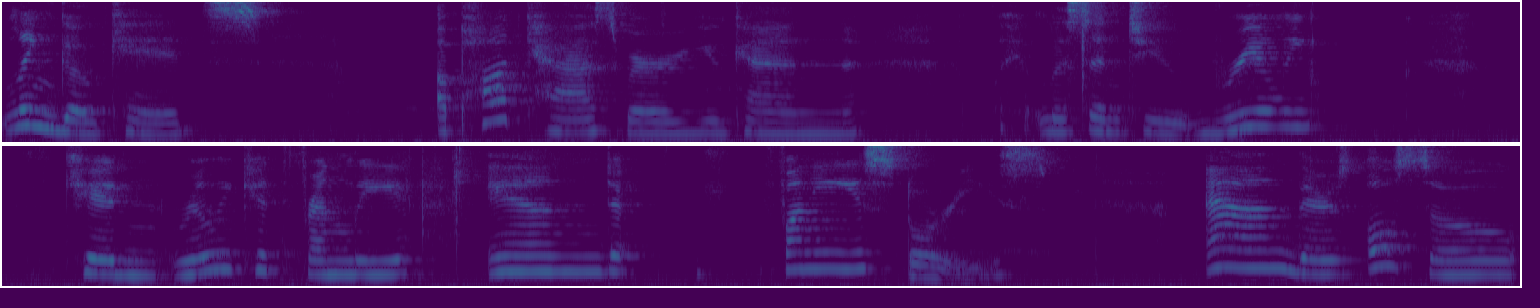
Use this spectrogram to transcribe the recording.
Lingo Kids, a podcast where you can listen to really kid, really kid friendly and funny stories. And there's also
